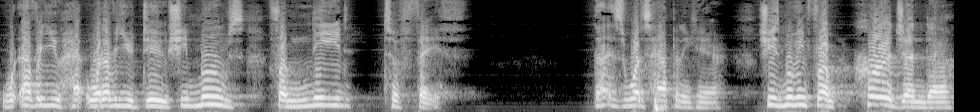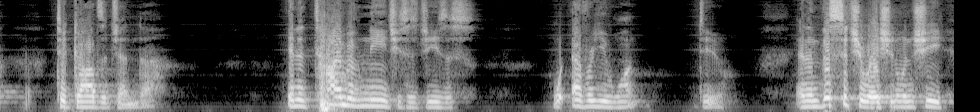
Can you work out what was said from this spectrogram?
whatever you, ha- whatever you do, she moves from need to faith. That is what's happening here. She's moving from her agenda to God's agenda. In a time of need, she says, Jesus, whatever you want, do. And in this situation, when she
